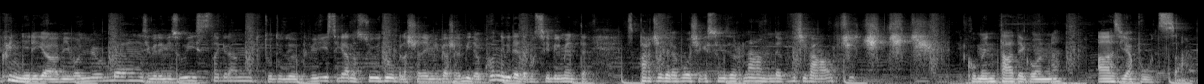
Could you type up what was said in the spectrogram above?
Quindi raga, vi voglio bene, seguitemi su Instagram, tutti i due profili Instagram, su YouTube, lasciate mi piace al video, condividete possibilmente, spargete la voce che sto ritornando, ci fa... Commentate con Asia Puzza.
